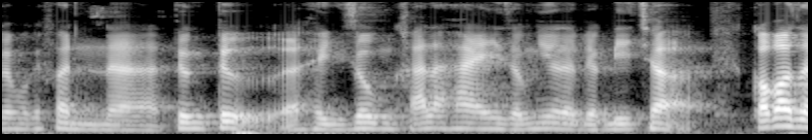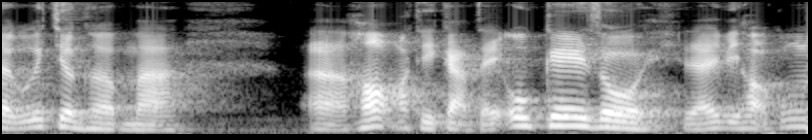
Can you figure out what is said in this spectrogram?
Một cái phần uh, tương tự uh, hình dung khá là hay giống như là việc đi chợ. Có bao giờ có cái trường hợp mà à, họ thì cảm thấy ok rồi đấy vì họ cũng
